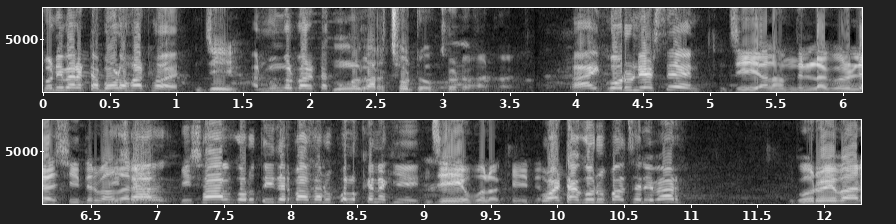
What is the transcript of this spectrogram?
শনিবার একটা বড় হাট হয়? জি। আর মঙ্গলবার একটা মঙ্গলবার ছোট ছোট। হাট হয়। ভাই গরু নিয়ে এসছেন জি আলহামদুলিল্লাহ গরু লিয়ে আসছি ঈদের বাজারে। বিশাল গরু তো ঈদের বাজার উপলক্ষে নাকি? জি উপলক্ষে কয়টা গরু পালছেন এবার? গরু এবার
